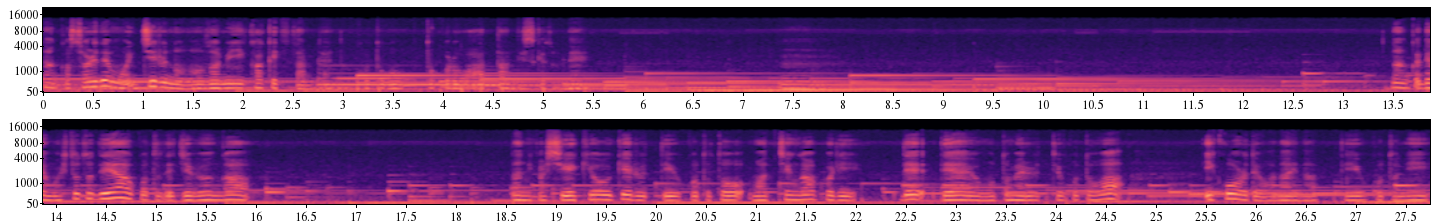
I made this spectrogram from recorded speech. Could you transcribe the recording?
なんかそれでも一縷の望みにかけてたみたいなことところはあったんですけどね。うん。なんかでも人と出会うことで自分が何か刺激を受けるっていうこととマッチングアプリで出会いを求めるっていうことはイコールではないなっていうことに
